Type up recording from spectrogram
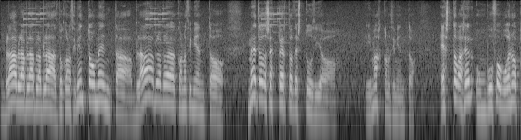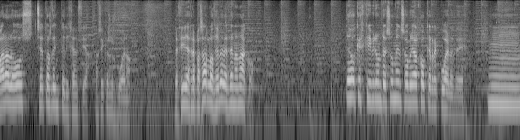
Bla bla bla bla bla. Tu conocimiento aumenta. Bla bla bla. Conocimiento. Métodos expertos de estudio. Y más conocimiento. Esto va a ser un bufo bueno para los chetos de inteligencia. Así que eso es bueno. Decides repasar los deberes de Nanako. Tengo que escribir un resumen sobre algo que recuerde. Mm.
